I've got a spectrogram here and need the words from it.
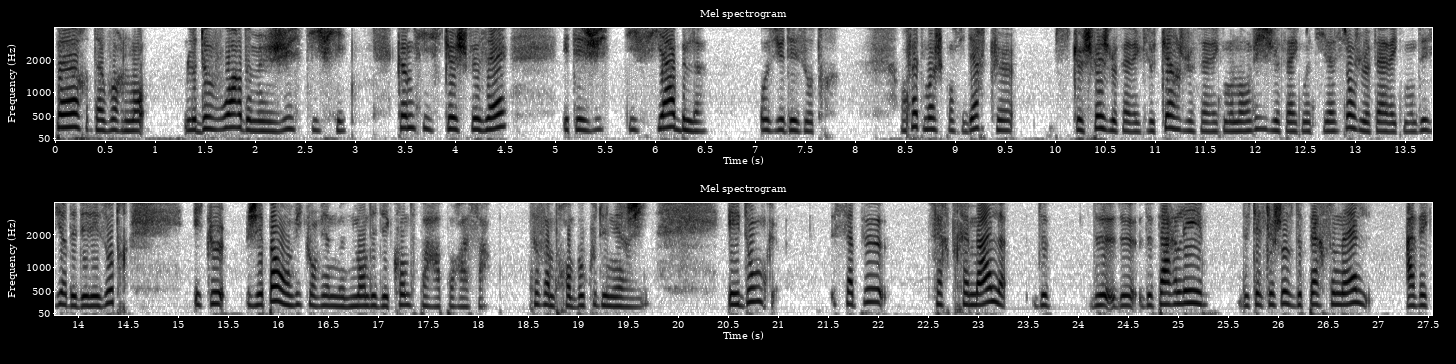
peur d'avoir le devoir de me justifier, comme si ce que je faisais était justifiable aux yeux des autres. En fait, moi, je considère que ce que je fais, je le fais avec le cœur, je le fais avec mon envie, je le fais avec motivation, je le fais avec mon désir d'aider les autres, et que j'ai pas envie qu'on vienne me demander des comptes par rapport à ça. Ça, ça me prend beaucoup d'énergie. Et donc, ça peut faire très mal de, de, de, de parler de quelque chose de personnel avec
